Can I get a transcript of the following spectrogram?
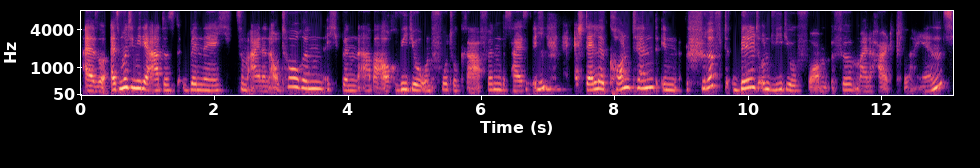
Also als Multimedia-Artist bin ich zum einen Autorin, ich bin aber auch Video- und Fotografin. Das heißt, ich mhm. erstelle Content in Schrift, Bild und Videoform für meine Hard Clients.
